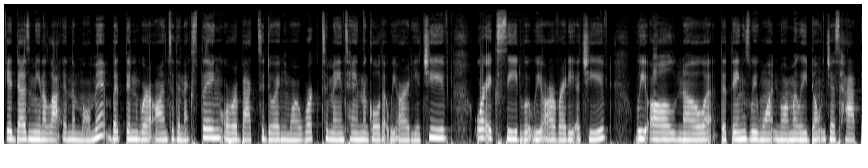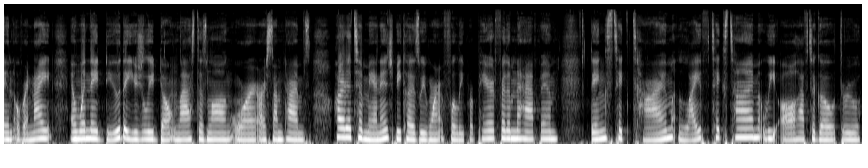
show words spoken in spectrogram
it does mean a lot in the moment, but then we're on to the next thing, or we're back to doing more work to maintain the goal that we already achieved or exceed what we already achieved. We all know the things we want normally don't just happen overnight, and when they do, they usually don't last as long or are sometimes harder to manage because we weren't fully prepared for them to happen. Things take time, life takes time. We all have to go through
